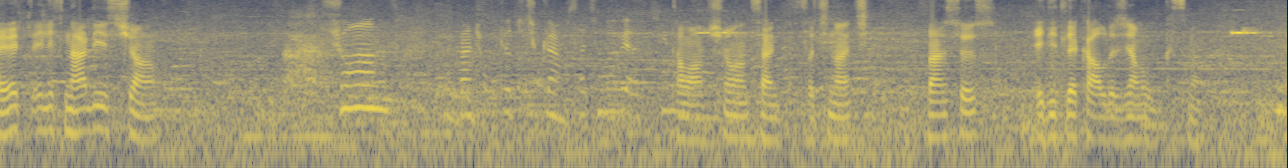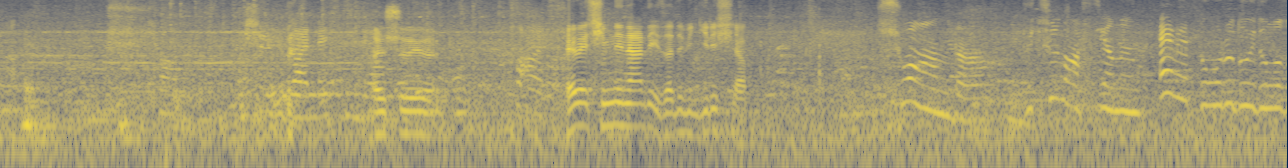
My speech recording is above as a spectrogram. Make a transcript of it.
Evet Elif neredeyiz şu an? Şu an ben çok kötü çıkıyorum. Saçımı bir açayım. Tamam şu an sen saçını aç. Ben söz editle kaldıracağım bu kısmı. Şu an aşırı güzelleştim. Aşırı. Evet şimdi neredeyiz? Hadi bir giriş yap. Şu anda bütün Asya'nın, evet doğru duyduğunuz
